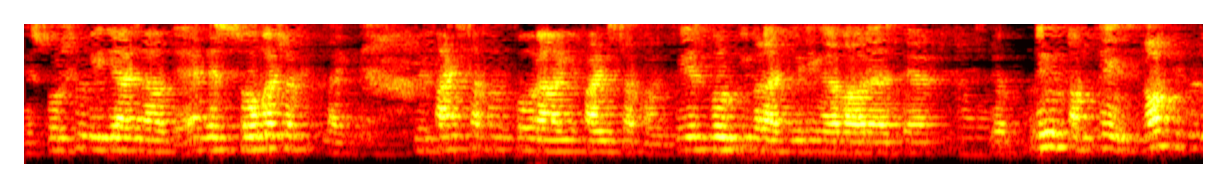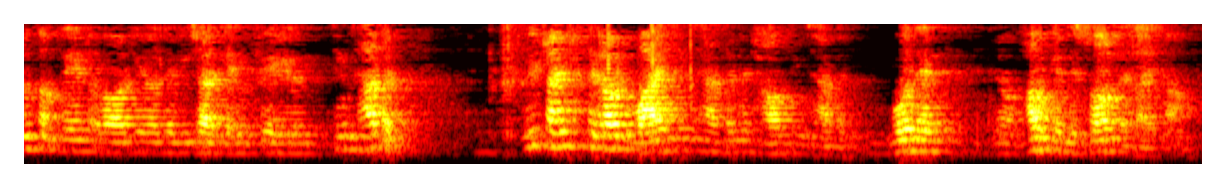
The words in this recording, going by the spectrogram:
The social media is out there, and there's so much of like you find stuff on Quora, you find stuff on Facebook. People are tweeting about us. They're you know, putting complaints. A lot of people do complain about you know the recharge getting failed. Things happen. We're trying to figure out why things happen and how things happen, more than you know how can we solve it right now.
